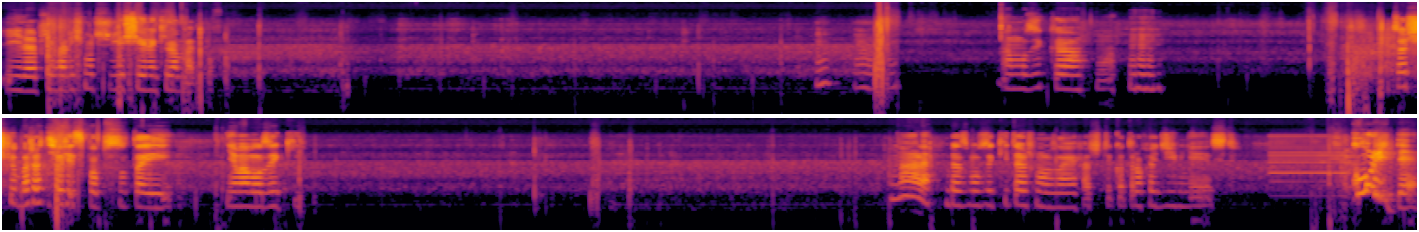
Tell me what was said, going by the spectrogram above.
Ile? Przejechaliśmy 31 km. A muzyka... no. Coś chyba radio jest popsute i nie ma muzyki. No ale bez muzyki też można jechać, tylko trochę dziwnie jest. Kurde!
